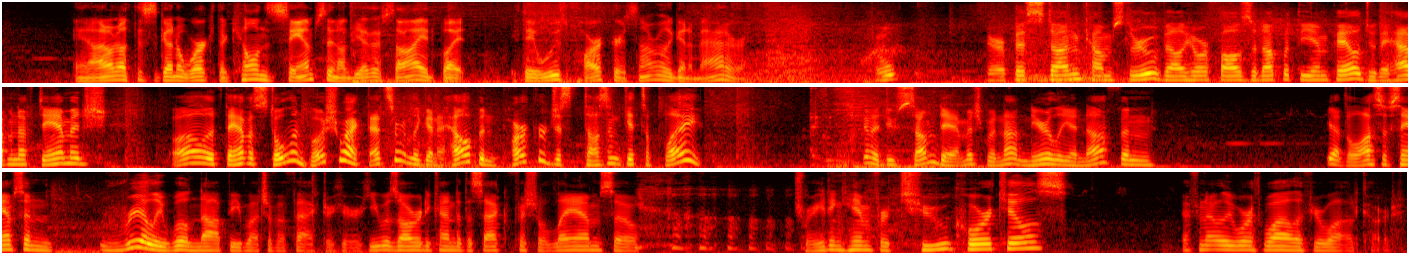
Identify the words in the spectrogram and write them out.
And I don't know if this is going to work. They're killing Samson on the other side, but if they lose Parker, it's not really going to matter. Oh, Therapist stun comes through. Velhor follows it up with the impale. Do they have enough damage? Well, if they have a stolen bushwhack, that's certainly going to help, and Parker just doesn't get to play. He's going to do some damage, but not nearly enough, and yeah, the loss of Samson really will not be much of a factor here. He was already kind of the sacrificial lamb, so trading him for two core kills, definitely worthwhile if you're wild card.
